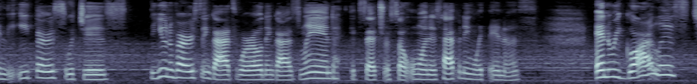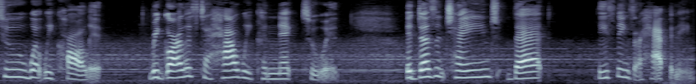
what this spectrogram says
in the ethers, which is the universe and God's world and God's land, etc., so on, is happening within us. And regardless to what we call it, regardless to how we connect to it, it doesn't change that these things are happening.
